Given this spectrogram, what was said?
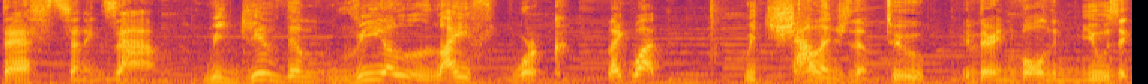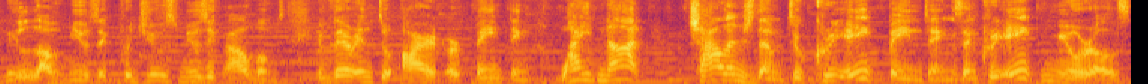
tests and exams, we give them real life work? Like what? We challenge them to if they're involved in music, they love music, produce music albums. If they're into art or painting, why not challenge them to create paintings and create murals?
